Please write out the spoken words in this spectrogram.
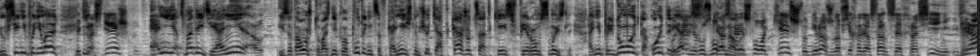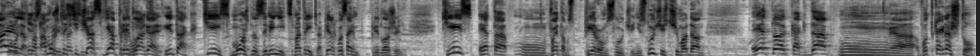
И все не понимают. Ты и- краснеешь, и они, нет, смотрите, они э, из-за того, что возникла путаница, в конечном счете откажутся от кейс в первом смысле. Они придумают какой-то Вы реальный так русский аналог. сказали слово кейс, что ни разу на всех радиостанциях России не- Правильно, потому что сейчас я предлагаю. Хватит. Итак, кейс можно заменить. Смотрите, во-первых, вы сами предложили. Кейс это в этом первом случае, не случай с чемодан. Это когда... а, вот когда что?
